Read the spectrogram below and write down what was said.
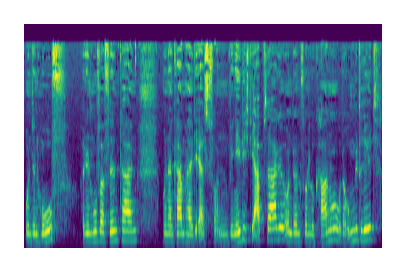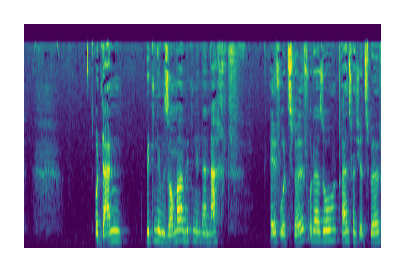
und in Hof, bei den Hofer Filmtagen. Und dann kam halt erst von Venedig die Absage und dann von Locarno oder umgedreht. Und dann mitten im Sommer, mitten in der Nacht, 11.12 Uhr oder so, 23.12 Uhr,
